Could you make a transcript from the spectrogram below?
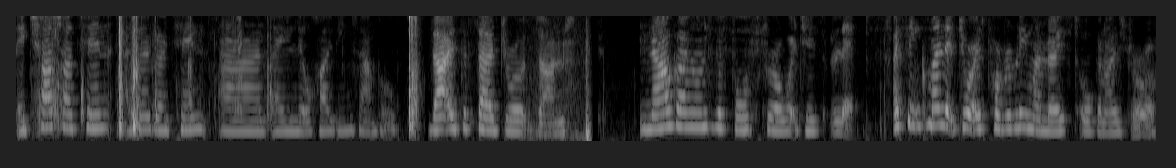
a Cha Cha tint, a Go Go tint, and a little high beam sample. That is the third drawer done. Now going on to the fourth drawer, which is lips. I think my lip drawer is probably my most organised drawer.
